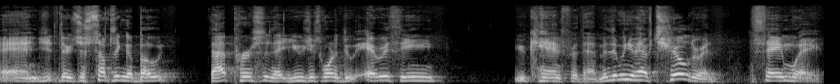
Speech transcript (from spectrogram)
and you, there's just something about that person that you just want to do everything you can for them. And then when you have children, the same way.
